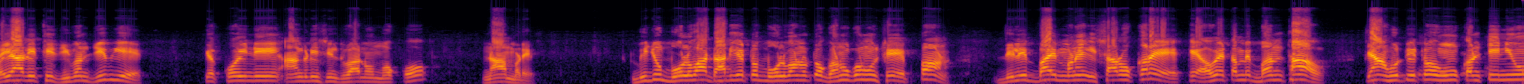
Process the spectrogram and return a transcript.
તૈયારીથી જીવન જીવીએ કે કોઈની આંગળી સીંધવાનો મોકો ના મળે. બીજું બોલવા ધારીએ તો બોલવાનું તો ઘણું ઘણું છે, પણ દિલીપભાઈ મને ઈશારો કરે કે હવે તમે બંધ થાવ. ત્યાં સુધી તો હું કન્ટિન્યુ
